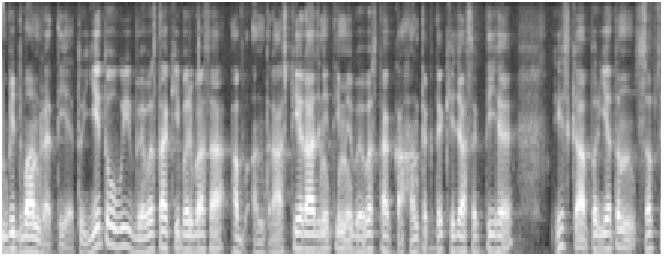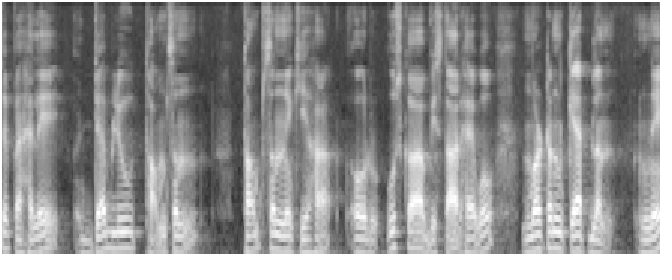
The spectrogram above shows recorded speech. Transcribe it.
विद्वान रहती है। तो ये तो हुई व्यवस्था की परिभाषा। अब अंतर्राष्ट्रीय राजनीति में व्यवस्था कहाँ तक देखी जा सकती है? इसका पर्यटन सबसे पहले डब्ल्यू थॉम्सन थॉम्पसन ने किया और उसका विस्तार है वो मर्टन कैपलन ने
